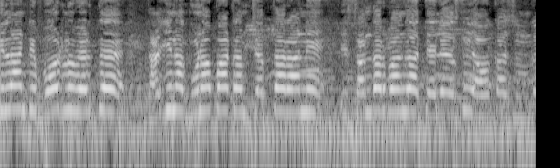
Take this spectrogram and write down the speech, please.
ఇలాంటి బోర్డులు పెడితే తగిన గుణపాఠం చెప్తారని ఈ సందర్భంగా తెలియజేస్తూ అవకాశం ఉంది.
